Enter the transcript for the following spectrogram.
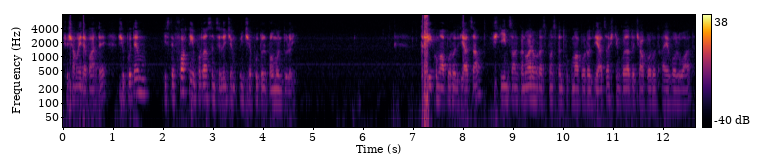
și așa mai departe. Și putem, este foarte important să înțelegem începutul Pământului. 3. Cum a apărut viața. Știința încă nu are un răspuns pentru cum a apărut viața. Știm că odată ce a apărut a evoluat.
